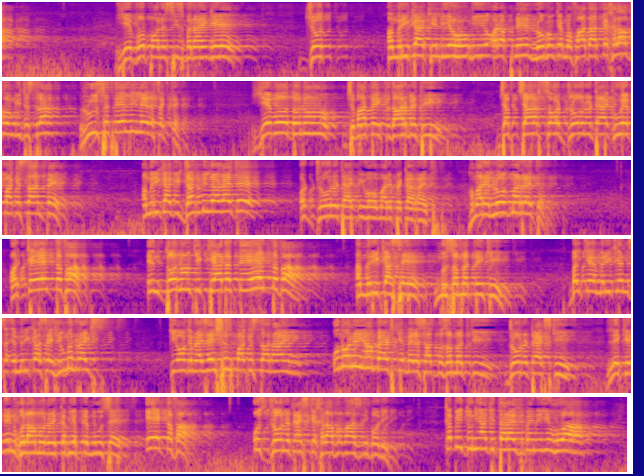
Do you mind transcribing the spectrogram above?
ये वो पॉलिसीज़ बनाएँगे जो अमेरिका के लिए होंगी और अपने लोगों के मफादात के खिलाफ होंगी, जिस तरह रूस से तेल नहीं ले सकते। ये वो दोनों जमातें इकतदार में थी, जब 400 ड्रोन अटैक हुए पाकिस्तान पे। अमेरिका की जंग भी लड़ रहे थे और ड्रोन अटैक भी वो हमारे पे कर रहे थे। हमारे लोग मर रहे थे। और एक दफ़ा इन दोनों की क्यादत ने एक दफ़ा अमेरिका से मजम्मत की, बल्कि अमेरिकन अमेरिका से ह्यूमन राइट्स की ऑर्गेनाइजेशन पाकिस्तान आई उन्होंने यहाँ बैठ के मेरे साथ मजम्मत की ड्रोन अटैक्स की। लेकिन इन गुलामों ने कभी अपने मुँह से एक दफ़ा उस ड्रोन अटैक्स के खिलाफ आवाज़ नहीं बोली। कभी दुनिया की तरह में नहीं ये हुआ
